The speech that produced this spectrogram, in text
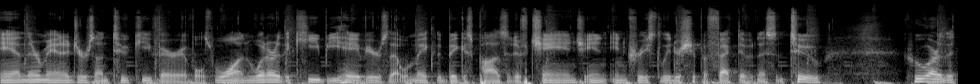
and their managers on two key variables. One, what are the key behaviors that will make the biggest positive change in increased leadership effectiveness? And two, who are the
